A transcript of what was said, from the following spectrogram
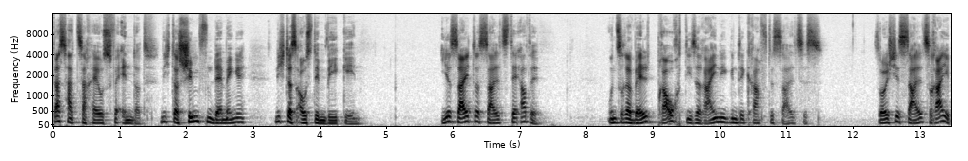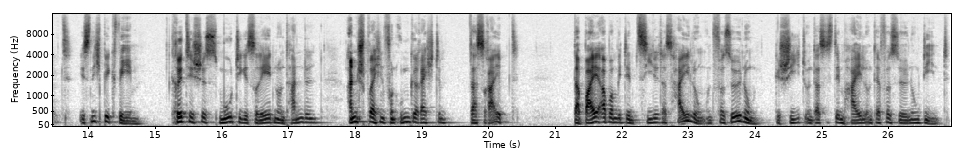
Das hat Zachäus verändert, nicht das Schimpfen der Menge, nicht das Aus dem Weg gehen. Ihr seid das Salz der Erde. Unsere Welt braucht diese reinigende Kraft des Salzes. Solches Salz reibt, ist nicht bequem. Kritisches, mutiges Reden und Handeln, Ansprechen von Ungerechtem, das reibt. Dabei aber mit dem Ziel, dass Heilung und Versöhnung geschieht und dass es dem Heil und der Versöhnung dient.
